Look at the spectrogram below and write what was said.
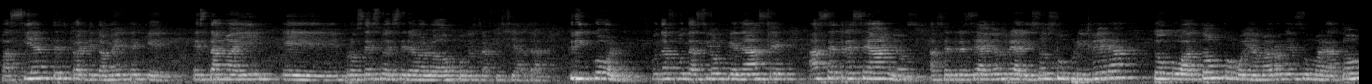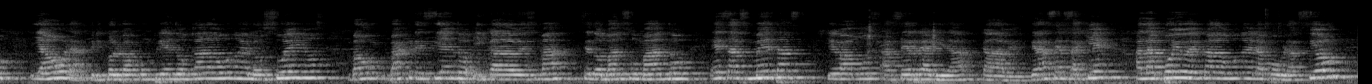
pacientes prácticamente que están ahí eh, en proceso de ser evaluados por nuestra fisiatra. CRICOL, una fundación que nace hace 13 años, hace 13 años realizó su primera tocoatón, como llamaron en su maratón, y ahora CRICOL va cumpliendo cada uno de los sueños, va, va creciendo y cada vez más se nos van sumando esas metas que vamos a hacer realidad cada vez. Gracias a quién? Al apoyo de cada una de la población,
